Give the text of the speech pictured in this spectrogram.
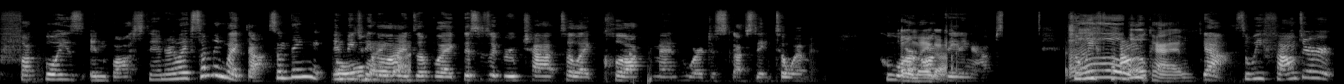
fuck boys in Boston or like something like that. Something in Oh between the God. lines of like this is a group chat to like clock men who are disgusting to women who Oh are on God. dating apps. So we oh, found okay. yeah, so we found our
